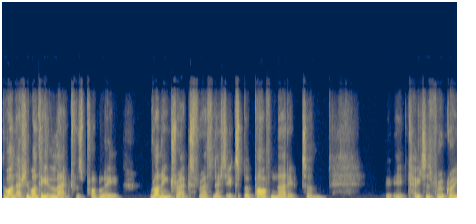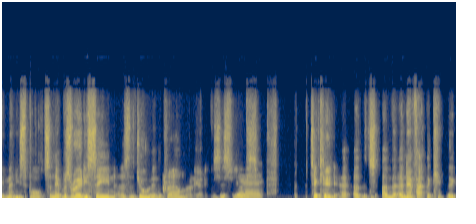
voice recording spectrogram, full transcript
The one, actually, one thing it lacked was probably running tracks for athletics, but apart from that, it um, it caters for a great many sports, and it was really seen as the jewel in the crown, really. And it was this, you know, particularly, uh, uh, um, and in fact, the, the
